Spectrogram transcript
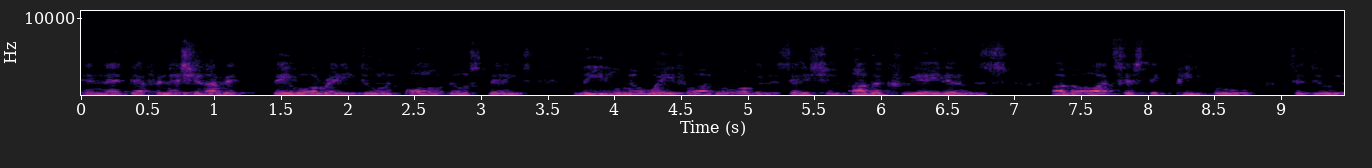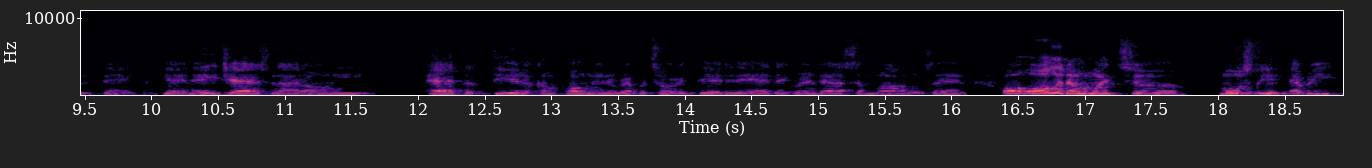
and that definition of it, they were already doing all of those things, leading the way for other organizations, other creatives, other artistic people to do the thing. Again, AJASS not only had the theater component of repertory theater, they had their Grandassa models, and all, all of them went to mostly every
